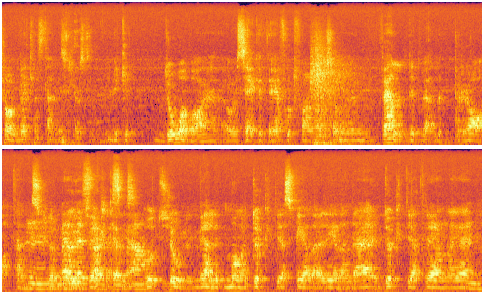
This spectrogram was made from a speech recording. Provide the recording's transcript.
Trollbäckens tennisklubb. Vilket då var, och säkert är jag fortfarande också, en väldigt, väldigt bra tennisklubb. Mm, väldigt Och stark utvecklades klubb, ja. Otroligt. Väldigt många duktiga spelare redan där. Duktiga tränare. Mm.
